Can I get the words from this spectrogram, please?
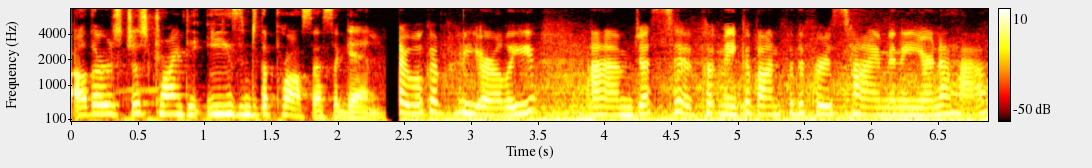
Others just trying to ease into the process again. I woke up pretty early um, just to put makeup on for the first time in a year and a half.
